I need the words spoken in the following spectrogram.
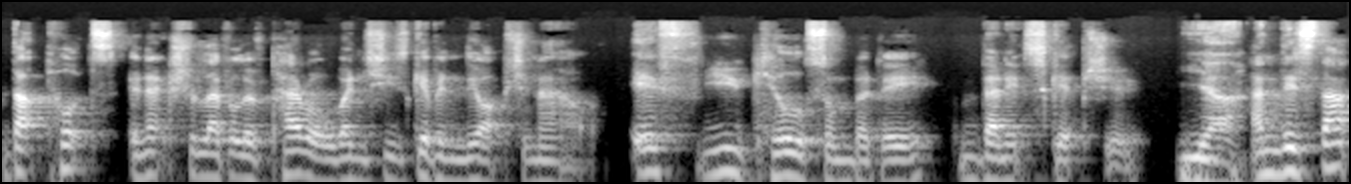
that puts an extra level of peril when she's given the option out. If you kill somebody, then it skips you. Yeah. And there's that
